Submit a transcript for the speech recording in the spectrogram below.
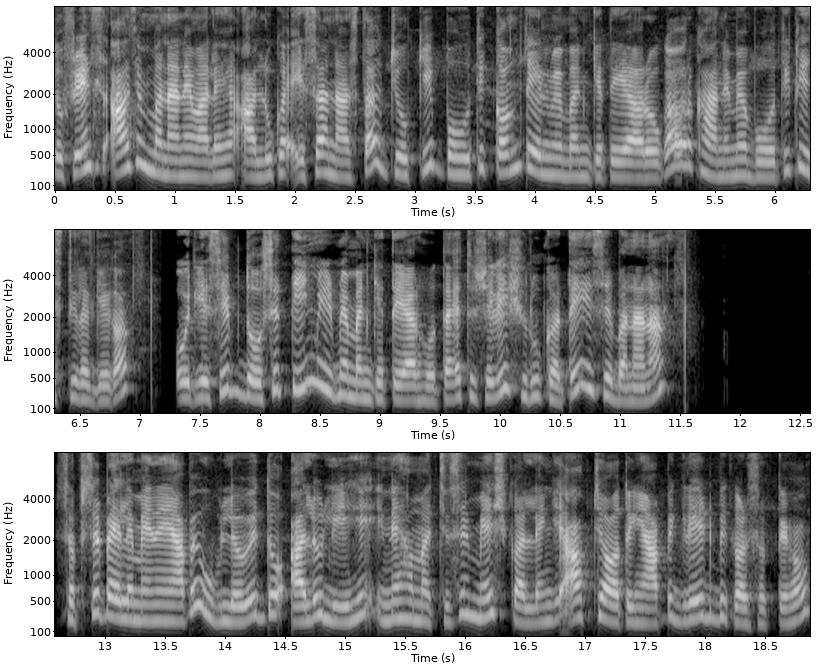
तो फ्रेंड्स, आज हम बनाने वाले हैं आलू का ऐसा नाश्ता जो कि बहुत ही कम तेल में बन के तैयार होगा और खाने में बहुत ही टेस्टी लगेगा। और ये सिर्फ़ दो से तीन मिनट में बन के तैयार होता है। तो चलिए शुरू करते हैं इसे बनाना। सबसे पहले मैंने यहाँ पे उबले हुए दो आलू लिए हैं। इन्हें हम अच्छे से मैश कर लेंगे। आप चाहो तो यहाँ पे ग्रेड भी कर सकते हो।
